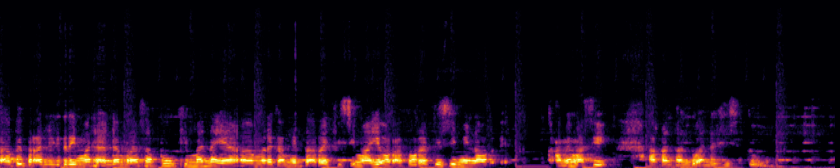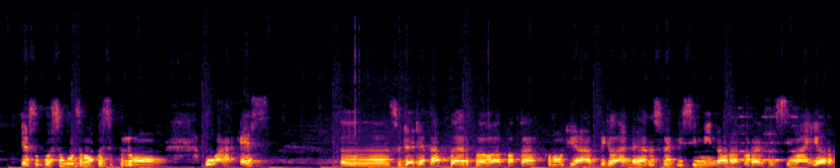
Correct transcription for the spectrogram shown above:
uh, paper anda diterima dan anda merasa bu gimana ya uh, mereka minta revisi mayor atau revisi minor kami masih akan bantu Anda di situ. Ya syukur-syukur semoga sebelum UAS eh, sudah ada kabar bahwa apakah kemudian artikel Anda harus revisi minor atau revisi mayor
